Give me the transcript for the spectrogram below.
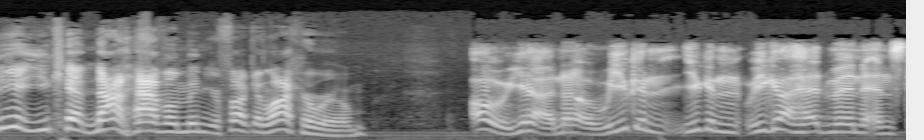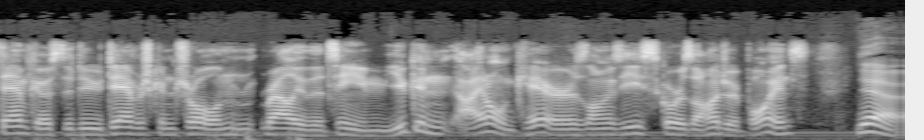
you can't, you can't not have him in your fucking locker room. Oh yeah, no, you can you can we got Hedman and Stamkos to do damage control and rally the team. You can I don't care as long as he scores 100 points. Yeah,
